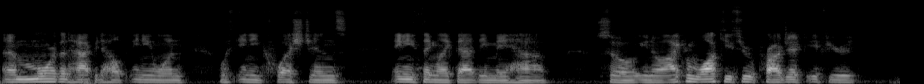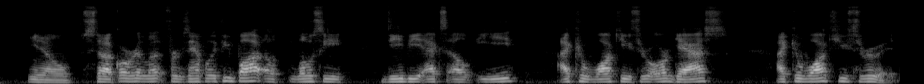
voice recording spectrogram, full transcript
and I'm more than happy to help anyone with any questions, anything like that they may have. So, you know, I can walk you through a project if you're, you know, stuck. Or, for example, if you bought a Losi DBXLE, I could walk you through, or gas, I could walk you through it.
